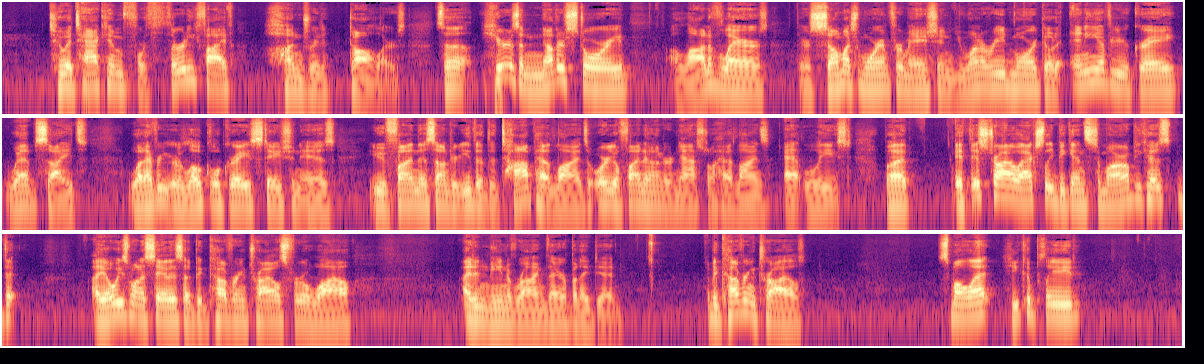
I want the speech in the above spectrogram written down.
to attack him for $3,500. So here's another story, a lot of layers. There's so much more information. You want to read more, go to any of your Gray websites, whatever your local Gray station is. You find this under either the top headlines or you'll find it under national headlines at least. But if this trial actually begins tomorrow, because the, I always want to say this. I've been covering trials for a while. I didn't mean to rhyme there, but I did. I've been covering trials. Smollett, he could plead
